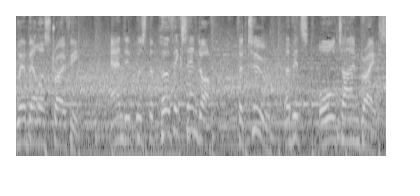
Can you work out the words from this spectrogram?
Webb Ellis trophy. And it was the perfect send-off for two of its all-time greats.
